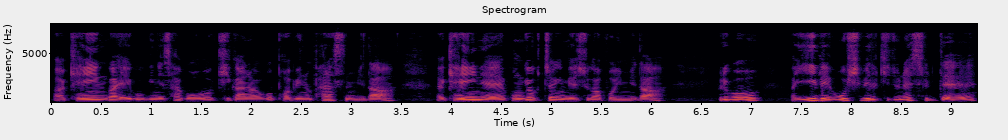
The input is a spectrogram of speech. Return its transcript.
어, 개인과 외국인이 사고 기관하고 법인은 팔았습니다. 어, 개인의 공격적인 매수가 보입니다. 그리고 250일 기준 했을 때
